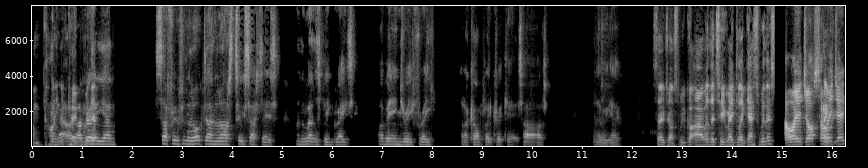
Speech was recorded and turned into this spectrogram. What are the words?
I'm kind Yeah, of coping I'm with it. um, suffering from the lockdown the last two Saturdays when the weather's been great. I've been injury free and I can't play cricket. It's hard. There we go. So, Joss, we've got our other two regular guests with us. How are you, Joss? How are you, Thank Jane?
